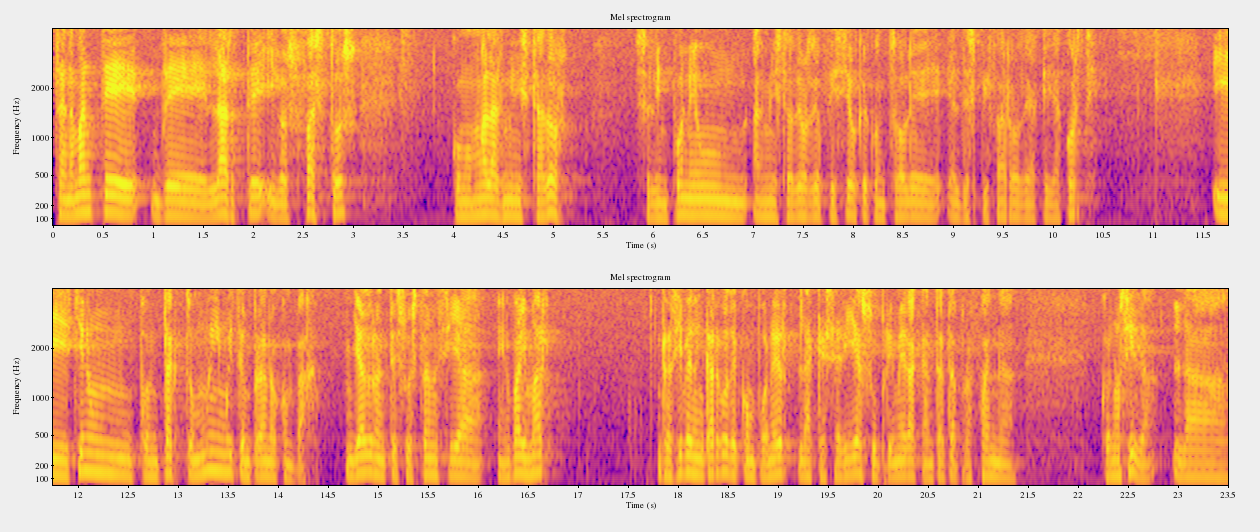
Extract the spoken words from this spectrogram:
tan amante del arte y los fastos como mal administrador. Se le impone un administrador de oficio que controle el despifarro de aquella corte. Y tiene un contacto muy, muy temprano con Bach. Ya durante su estancia en Weimar, recibe el encargo de componer la que sería su primera cantata profana conocida, la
